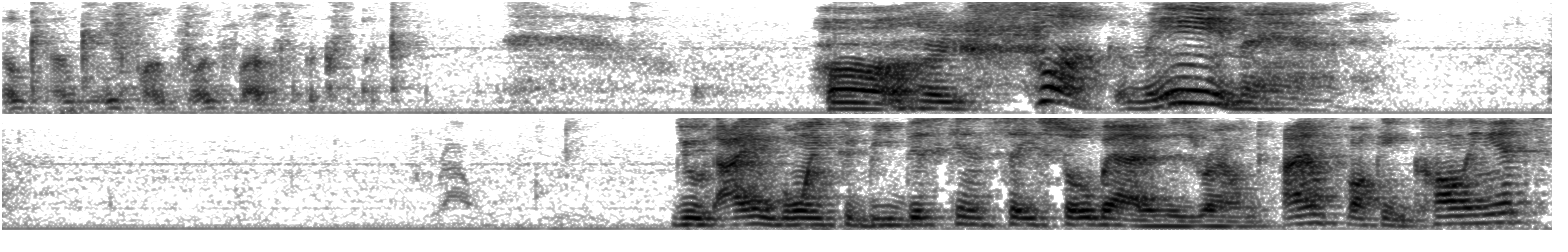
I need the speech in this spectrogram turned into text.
Okay. Okay. Fuck. Fuck. Fuck. Fuck. Fuck. Oh, fuck me, man. Dude, I am going to be this Kensei so bad in this round. I am fucking calling it.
